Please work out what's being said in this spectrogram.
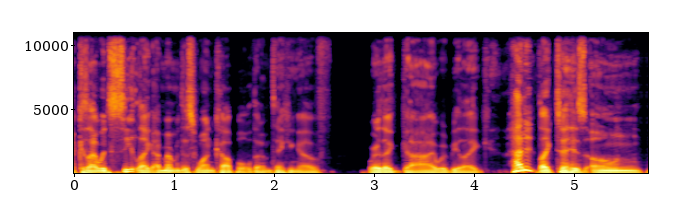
because I would see, like, I remember this one couple that I'm thinking of where the guy would be like, "How did like to his own?"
